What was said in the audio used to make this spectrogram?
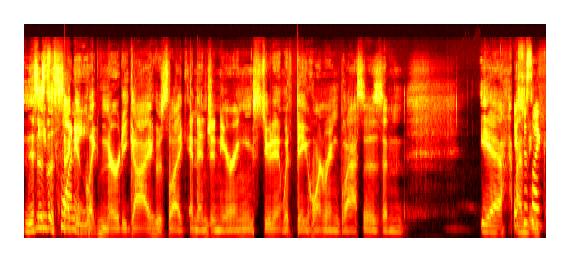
this is the 20. second like nerdy guy who's like an engineering student with big horn ring glasses and yeah, It's I just mean, like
